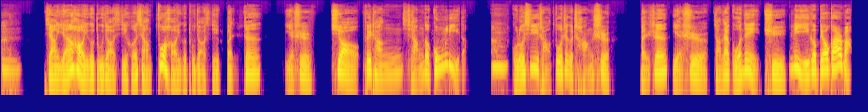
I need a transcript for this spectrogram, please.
嗯想演好一个独角戏和想做好一个独角戏本身也是需要非常强的功力的。嗯鼓楼戏剧场做这个尝试，本身也是想在国内去立一个标杆吧。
